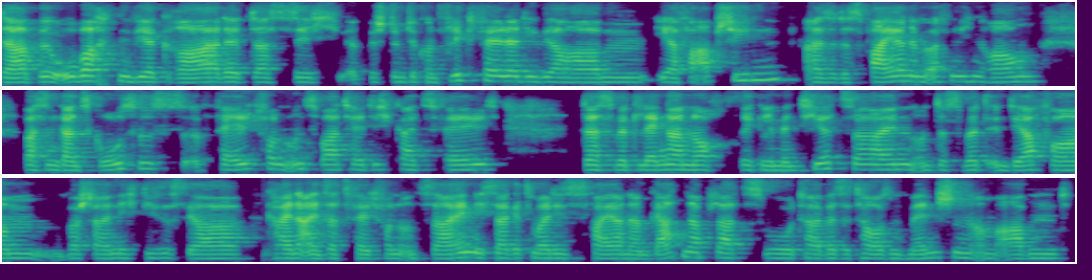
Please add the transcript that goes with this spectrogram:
Da beobachten wir gerade, dass sich bestimmte Konfliktfelder, die wir haben, eher verabschieden. Also das Feiern im öffentlichen Raum, was ein ganz großes Feld von uns war, Tätigkeitsfeld, das wird länger noch reglementiert sein und das wird in der Form wahrscheinlich dieses Jahr kein Einsatzfeld von uns sein. Ich sage jetzt mal dieses Feiern am Gärtnerplatz, wo teilweise tausend Menschen am Abend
